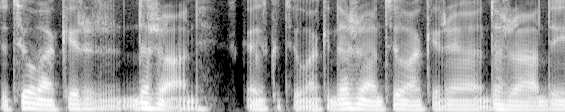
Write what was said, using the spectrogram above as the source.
cilvēki ir dažādi. Skaidrs, ka cilvēki ir dažādi, cilvēki ir dažādi.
